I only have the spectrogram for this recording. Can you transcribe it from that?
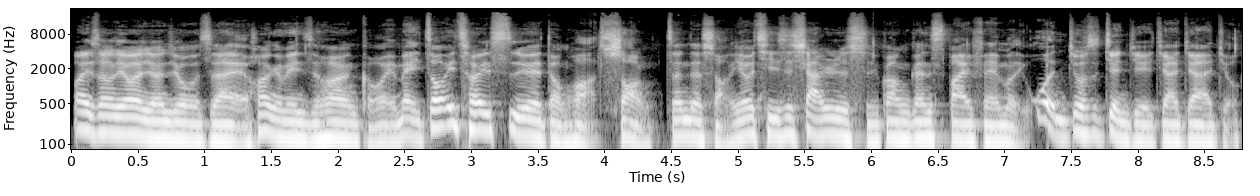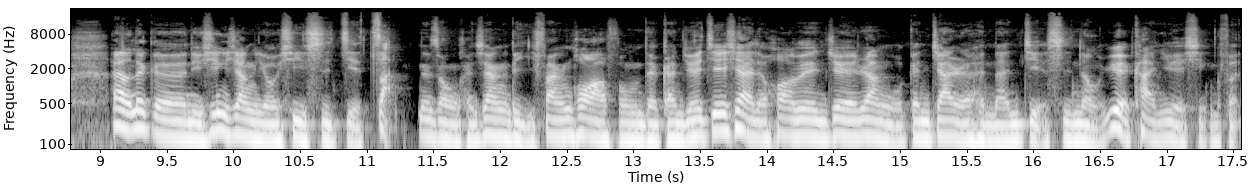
欢迎收听《万全球》，我在换个名字，换个口味，每周一吹四月动画，爽，真的爽！尤其是《夏日时光》跟《Spy Family》，问就是间接加加酒，还有那个女性向游戏世界，赞！那种很像李帆画风的感觉，接下来的画面就会让我跟家人很难解释，那种越看越兴奋。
